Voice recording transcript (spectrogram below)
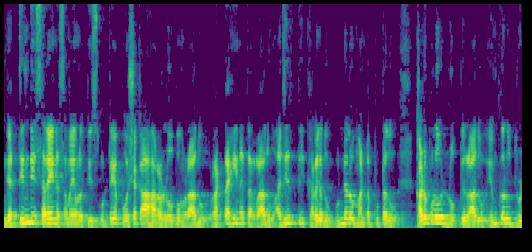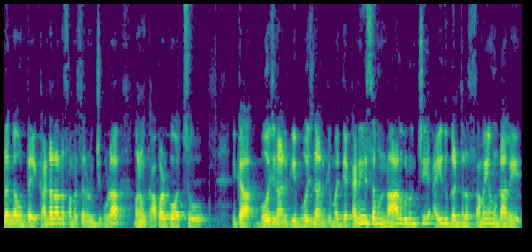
ఇంకా తిండి సరైన సమయంలో తీసుకుంటే పోషకాహార లోపం రాదు రక్తహీనత రాదు అజీర్తి కలగదు గుండెలో మంట పుట్టదు కడుపులో నొప్పి రాదు ఎముకలు దృఢంగా ఉంటాయి. కండరాల సమస్యల నుంచి కూడా మనం కాపాడుకోవచ్చు. ఇక భోజనానికి భోజనానికి మధ్య కనీసం నాలుగు నుంచి ఐదు గంటల సమయం ఉండాలి.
